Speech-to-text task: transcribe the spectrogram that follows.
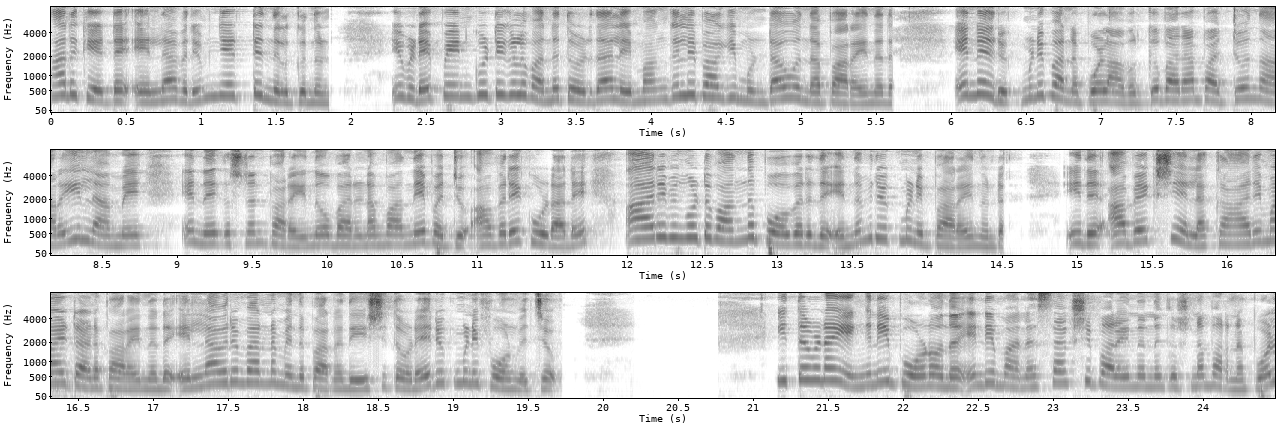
അത് കേട്ട് എല്ലാവരും ഞെട്ടി നിൽക്കുന്നുണ്ട്. ഇവിടെ പെൺകുട്ടികൾ വന്ന് തൊഴുതാലേ മംഗല്യഭാഗ്യം ഉണ്ടാവുമെന്നാ പറയുന്നത്. എന്നെ രുക്മിണി പറഞ്ഞപ്പോൾ അവർക്ക് വരാൻ പറ്റുമെന്ന് അറിയില്ലാമേ എന്ന് കൃഷ്ണൻ പറയുന്നു. വരണം വന്നേ പറ്റൂ. അവരെ കൂടാതെ ആരും ഇങ്ങോട്ട് വന്നു പോവരുത് എന്നും രുക്മിണി പറയുന്നുണ്ട്. ഇത് അപേക്ഷയല്ല കാര്യമായിട്ടാണ് പറയുന്നത്. എല്ലാവരും വരണമെന്ന് പറഞ്ഞ ദേഷ്യത്തോടെ രുക്മിണി ഫോൺ വെച്ചു. ഇത്തവണ എങ്ങനെ പോണോന്ന് എന്റെ മനസാക്ഷി പറയുന്നെന്ന് കൃഷ്ണൻ പറഞ്ഞപ്പോൾ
